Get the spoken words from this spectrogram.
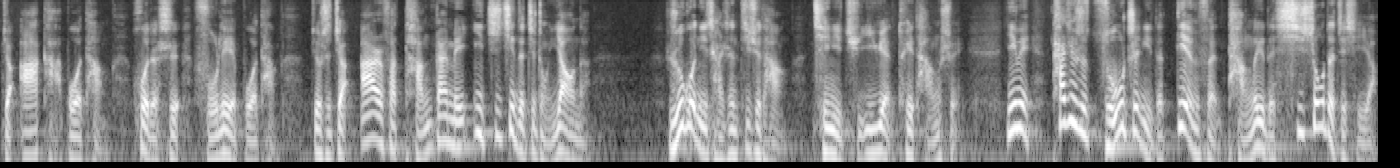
叫阿卡波糖或者是氟列波糖，就是叫阿尔法糖苷酶抑制剂的这种药呢，如果你产生低血糖，请你去医院推糖水，因为它就是阻止你的淀粉糖类的吸收的这些药。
